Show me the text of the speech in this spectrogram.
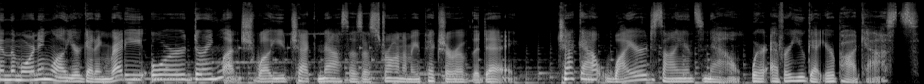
in the morning while you're getting ready or during lunch while you check NASA's astronomy picture of the day. Check out Wired Science now, wherever you get your podcasts.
